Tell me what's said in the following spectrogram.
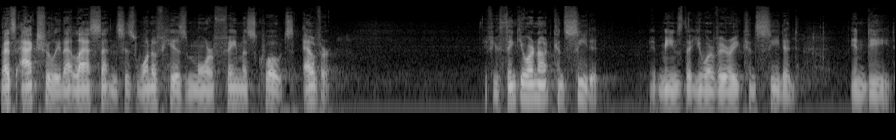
That's actually, that last sentence is one of his more famous quotes ever. If you think you are not conceited, it means that you are very conceited indeed.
